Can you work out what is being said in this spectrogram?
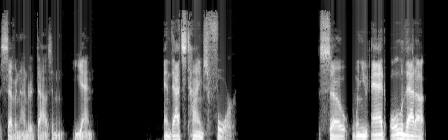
700,000 yen. And that's times four. So when you add all of that up,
